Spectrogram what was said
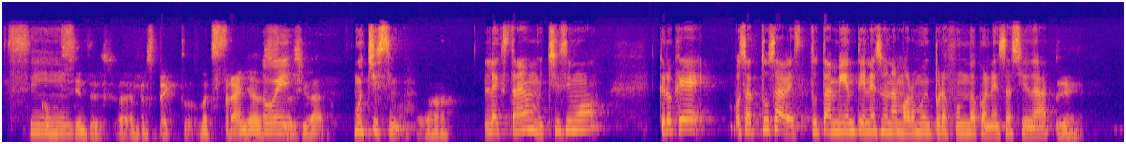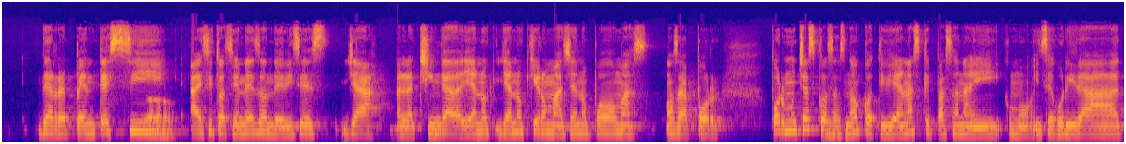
Sí. ¿Cómo te sientes al respecto? ¿No extrañas la ciudad? Muchísimo. Ah. La extraño muchísimo. Creo que, o sea, tú sabes, tú también tienes un amor muy profundo con esa ciudad. Sí de repente sí hay situaciones donde dices, ya, a la chingada, ya no, ya no quiero más, ya no puedo más. O sea, por, por muchas cosas, ¿no? Cotidianas que pasan ahí, como inseguridad.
